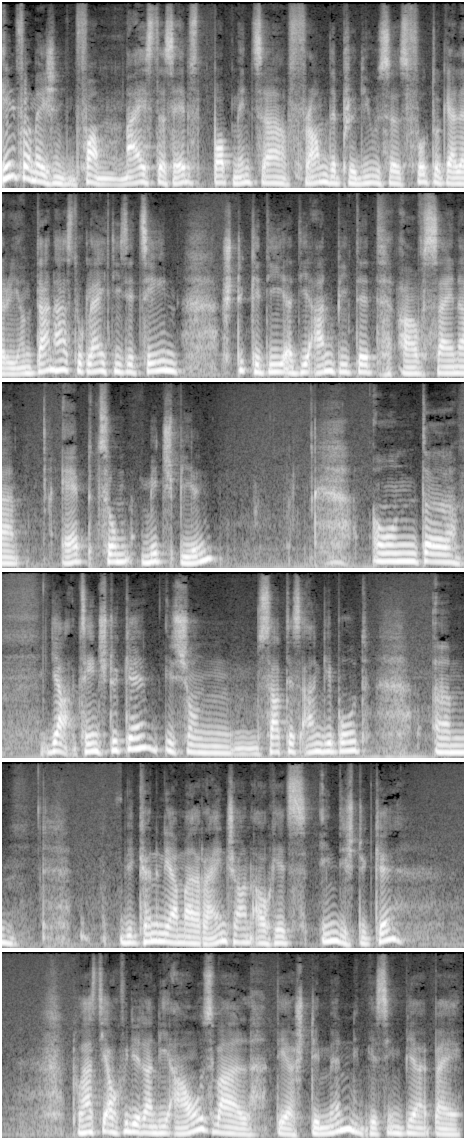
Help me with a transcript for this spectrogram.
Information vom Meister selbst, Bob Minzer, from the Producers, Photo Gallery. Und dann hast du gleich diese zehn Stücke, die er dir anbietet auf seiner App zum Mitspielen. Und äh, ja, zehn Stücke ist schon ein sattes Angebot. Ähm, wir können ja mal reinschauen, auch jetzt in die Stücke. Du hast ja auch wieder dann die Auswahl der Stimmen. Wir sind ja bei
